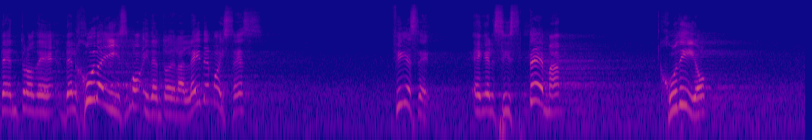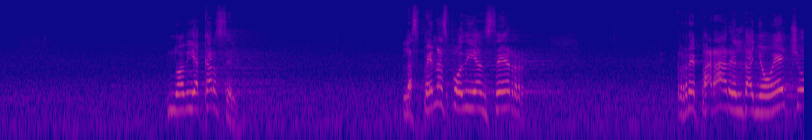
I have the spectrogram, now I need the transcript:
dentro del judaísmo y dentro de la ley de Moisés, fíjese, en el sistema judío, no había cárcel. Las penas podían ser reparar el daño hecho,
